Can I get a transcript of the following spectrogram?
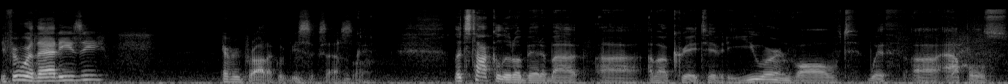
if it were that easy, every product would be successful. Okay. Let's talk a little bit about uh, about creativity. You were involved with uh, Apple's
